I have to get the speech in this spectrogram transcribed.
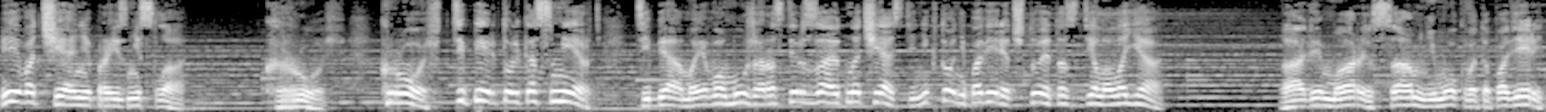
и в отчаянии произнесла «Кровь! Кровь! Теперь только смерть! Тебя, моего мужа, растерзают на части! Никто не поверит, что это сделала я!» Авимар и сам не мог в это поверить,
